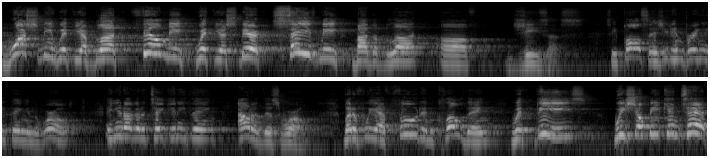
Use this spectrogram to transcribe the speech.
Wash me with your blood. Fill me with your spirit. Save me by the blood of Jesus. See, Paul says you didn't bring anything in the world, and you're not going to take anything out of this world. But if we have food and clothing, with these we shall be content.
